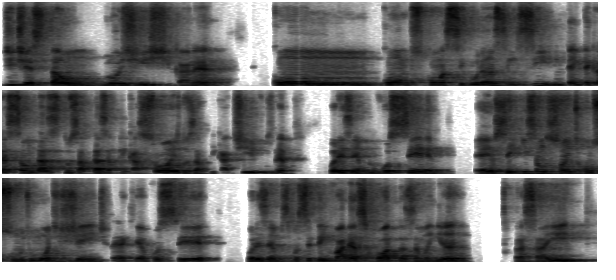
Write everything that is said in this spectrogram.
de gestão logística, né? Com, com, com a segurança em si, a integração das, dos, das aplicações, dos aplicativos, né? Por exemplo, você é, eu sei que isso é um sonho de consumo de um monte de gente, né? Que é você, por exemplo, se você tem várias rotas amanhã para sair,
